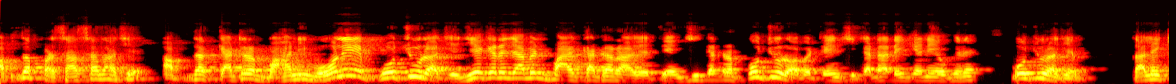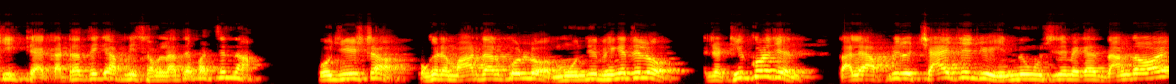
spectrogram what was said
আপনার প্রশাসন আছে, আপনার ক্যাটার বাহিনী অনেক প্রচুর আছে যেখানে যাবেন ক্যাটার আছে টেমসি ক্যাটার প্রচুর হবে টেমসি ক্যাটার এখানে, ওখানে প্রচুর আছে। তাহলে কি ক্যাটার থেকে আপনি সামলাতে পারছেন না? ওই জিনিসটা ওখানে মারধার করল, মন্দির ভেঙে দিল, এটা ঠিক করেছেন? তাহলে আপনি তো চাইছেন যে হিন্দু, মুসলিম এখানে দাঙ্গা হয়,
